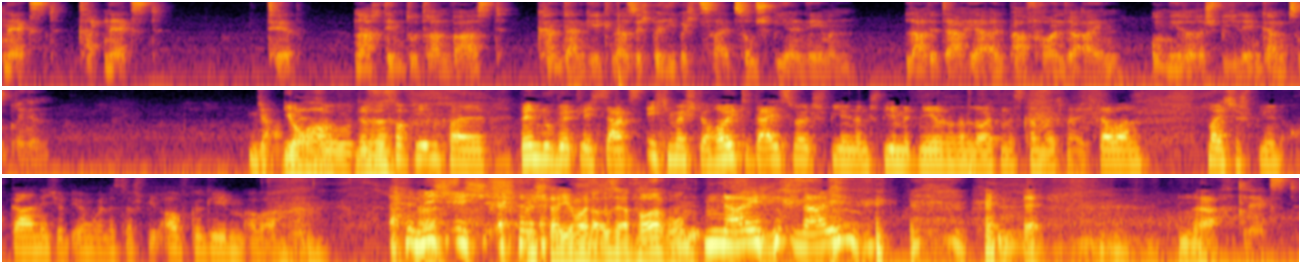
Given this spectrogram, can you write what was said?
Next. Tab Next. Tipp. Nachdem du dran warst, kann dein Gegner sich beliebig Zeit zum Spielen nehmen. Lade daher ein paar Freunde ein, um mehrere Spiele in Gang zu bringen. Ja, Ja, also das ne? ist auf jeden Fall, wenn du wirklich sagst, ich möchte heute Dice World spielen, dann spiel mit mehreren Leuten. Das kann manchmal echt dauern. Manche spielen auch gar nicht und irgendwann ist das Spiel aufgegeben, aber nicht ich. Spricht da jemand aus Erfahrung? nein, nein. Na, Next.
